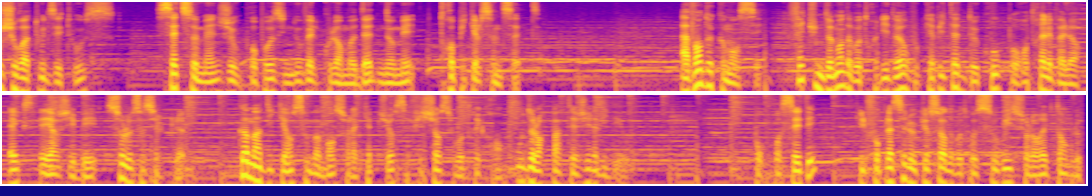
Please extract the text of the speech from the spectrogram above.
Bonjour à toutes et tous. Cette semaine, je vous propose une nouvelle couleur modèle nommée Tropical Sunset. Avant de commencer, faites une demande à votre leader ou capitaine de groupe pour entrer les valeurs X et RGB sur le Social Club, comme indiqué en ce moment sur la capture s'affichant sur votre écran ou de leur partager la vidéo. Pour procéder, il faut placer le curseur de votre souris sur le rectangle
